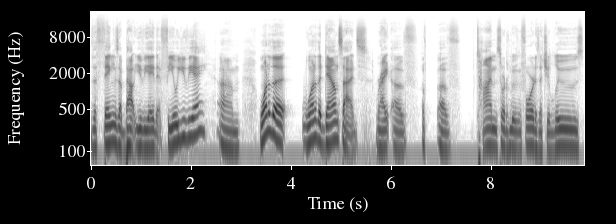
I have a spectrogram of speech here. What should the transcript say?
the things about UVA that feel UVA. Um, one of the one of the downsides, right, of of of time sort of moving forward is that you lose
